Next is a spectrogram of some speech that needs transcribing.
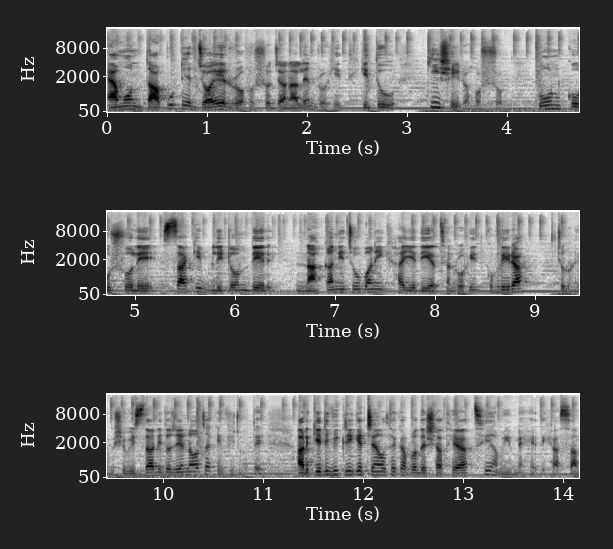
এমন দাপুটে জয়ের রহস্য জানালেন রোহিত। কিন্তু কি সেই রহস্য? কোন কৌশলে সাকিব লিটনদের নাকানি চৌবানি খাইয়ে দিয়েছেন রোহিত কোহলিরা? চলুন এ বিষয়ে বিস্তারিত জেনে নেওয়া যাক এই ভিডিওতে। আর কেটিভি ক্রিকেট চ্যানেল থেকে আপনাদের সাথে আছি আমি মেহেদি হাসান।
